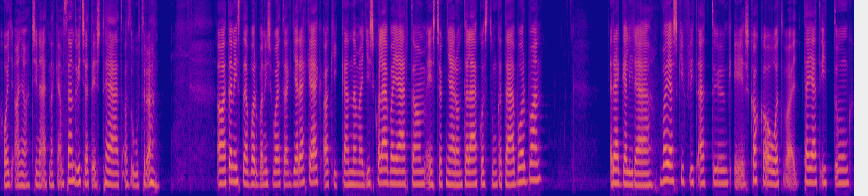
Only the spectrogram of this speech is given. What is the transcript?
hogy anya csinált nekem szendvicset és teát az útra. A tenisztáborban is voltak gyerekek, akikkel nem egy iskolába jártam, és csak nyáron találkoztunk a táborban. Reggelire vajaskiflit ettünk, és kakaót vagy tejet ittunk.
